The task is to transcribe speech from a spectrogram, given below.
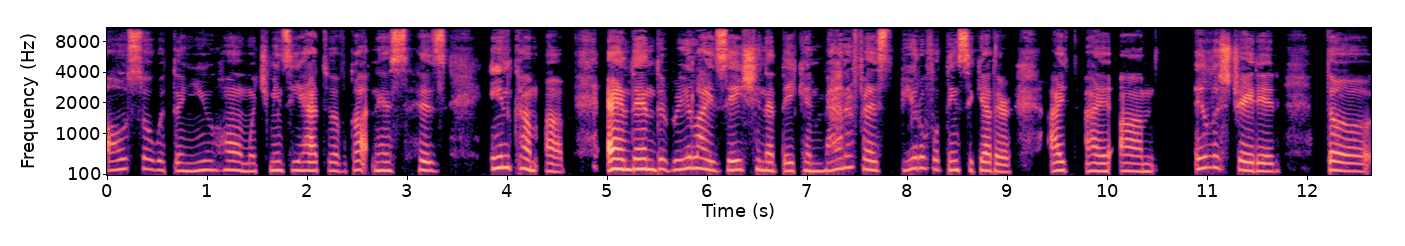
also with a new home, which means he had to have gotten his, his income up. And then the realization that they can manifest beautiful things together. I, I, um, illustrated the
